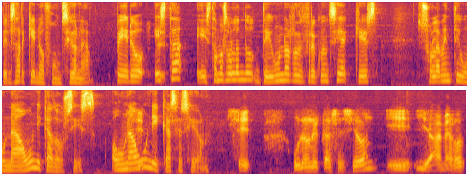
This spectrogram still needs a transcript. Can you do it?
pensar que no funciona. Pero esta estamos hablando de una radiofrecuencia que es solamente una única dosis o una única sesión. Sí una única sesión y, y a lo mejor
